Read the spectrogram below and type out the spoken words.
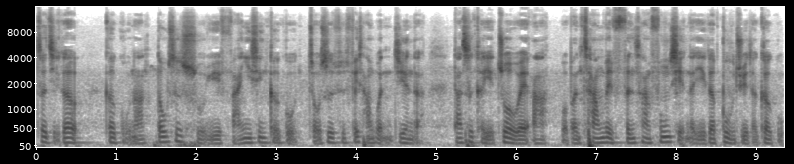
这几个个股呢，都是属于防御性个股，走势是非常稳健的，但是可以作为啊我们仓位分散风险的一个布局的个股。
